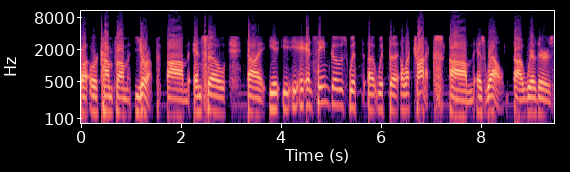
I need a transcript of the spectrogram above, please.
or, or come from Europe. Um, and so, uh, it, it, and same goes with uh, with the electronics um, as well, uh, where there's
